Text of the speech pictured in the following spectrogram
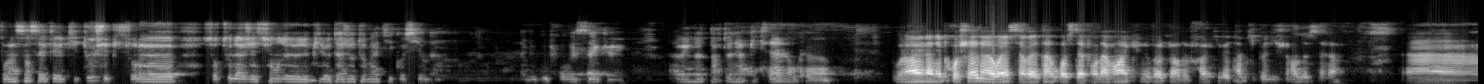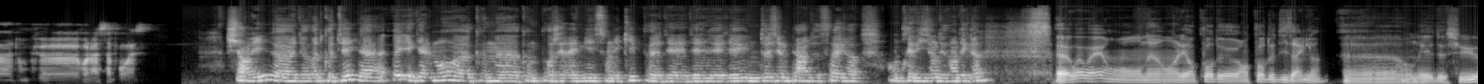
pour l'instant ça a été des petites touches et puis sur le surtout la gestion de, pilotage automatique aussi, on a, beaucoup progressé avec, avec notre partenaire Pixel. Donc voilà, et l'année prochaine, ouais, ça va être un gros step en avant avec une nouvelle paire de folles qui va être un petit peu différente de celle-là. Euh, donc euh, voilà, ça progresse. Charlie, euh, de votre côté, il y a également, comme, comme pour Jérémy et son équipe, une deuxième paire de feuilles en prévision du Vendée Globe? Euh, Ouais, ouais, on est, en, cours de, en cours de design là. on est dessus.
